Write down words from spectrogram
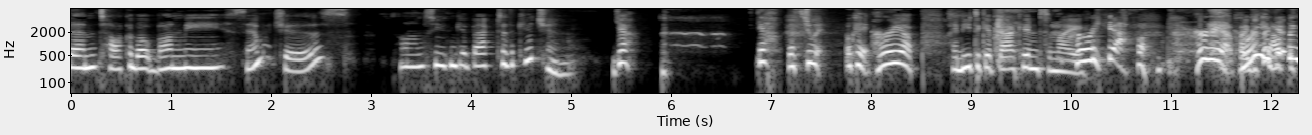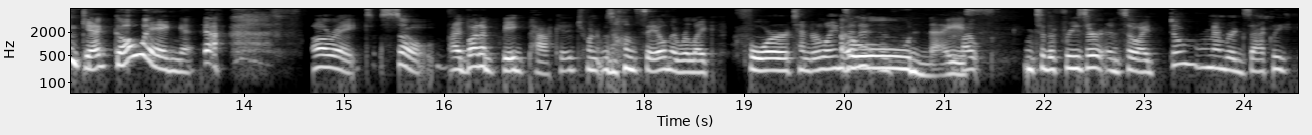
then talk about banh mi sandwiches um, so you can get back to the kitchen. Yeah. Yeah, let's do it. Okay. Hurry up. I need to get back into my Hurry up. hurry up. Hurry up get- and get going. Yeah. All right. So I bought a big package when it was on sale. And there were like four tenderloins in it Oh, nice. into the freezer. And so I don't remember exactly,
